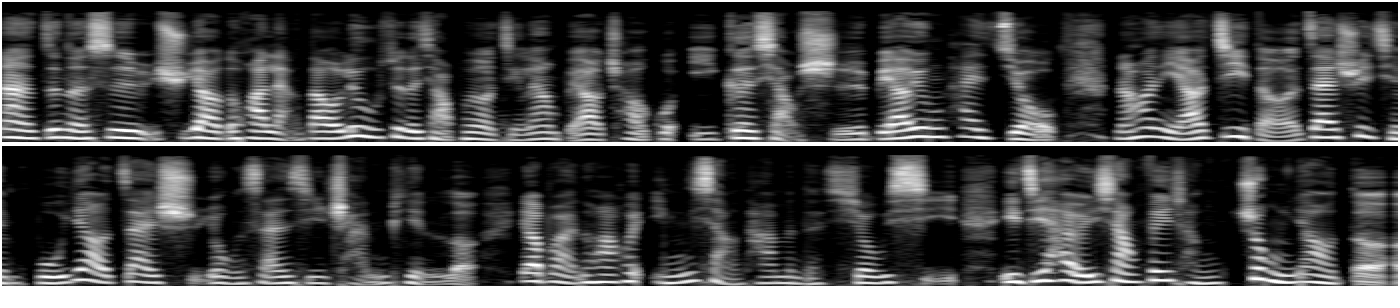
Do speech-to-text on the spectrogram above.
那真的是需要的话，两到六岁的小朋友尽量不要超过一个小时，不要用太久。然后后你要记得在睡前不要再使用三 C 产品了，要不然的话会影响他们的休息。以及还有一项非常重要的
